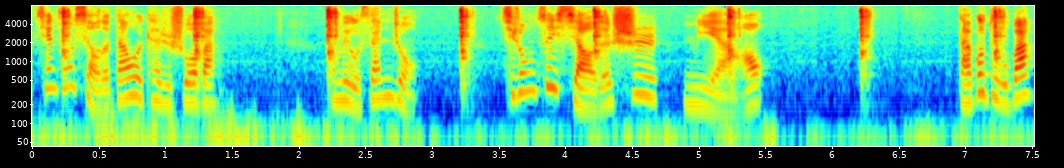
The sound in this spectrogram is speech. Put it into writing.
先从小的单位开始说吧，它们有三种。其中最小的是秒，打个赌吧，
